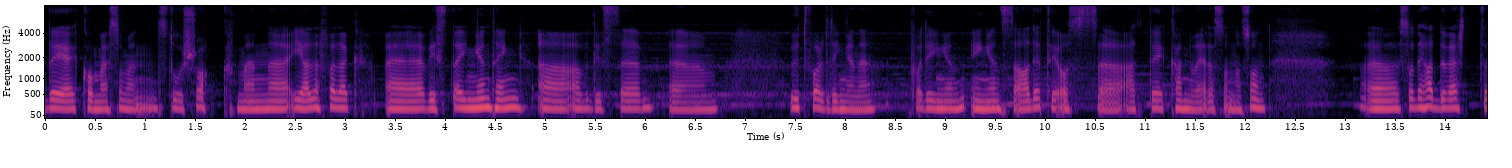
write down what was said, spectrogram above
det kommer som en stor sjokk, men i alle fall jeg visste ingenting av disse utfordringene. For ingen, ingen, sa det til oss at det kan være sånn og sånn. Uh, så det hadde vært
